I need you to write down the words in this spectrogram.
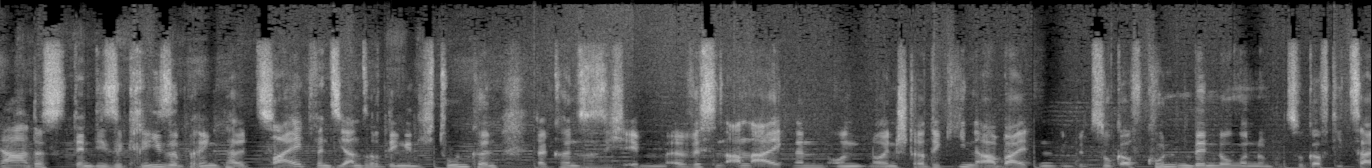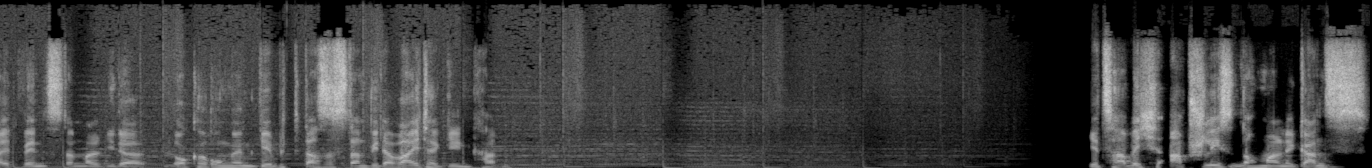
Ja, das, denn diese Krise bringt halt Zeit, wenn sie andere Dinge nicht tun können. Da können sie sich eben äh, Wissen aneignen und neuen Strategien arbeiten in Bezug auf Kundenbindung und in Bezug auf die Zeit, wenn es dann mal wieder Lockerungen gibt, dass es dann wieder weitergehen kann. Jetzt habe ich abschließend noch mal eine ganz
